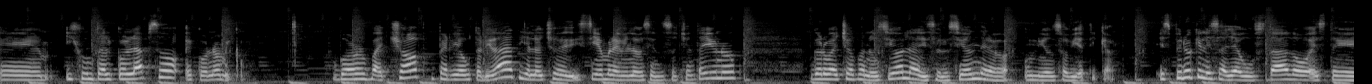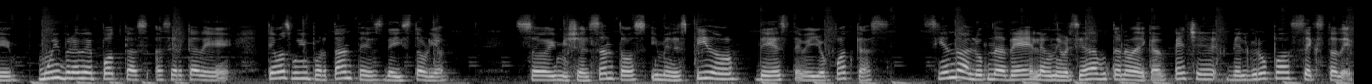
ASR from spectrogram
eh, y junto al colapso económico Gorbachev perdió autoridad y el 8 de diciembre de 1981 Gorbachev anunció la disolución de la Unión Soviética. Espero que les haya gustado este muy breve podcast acerca de temas muy importantes de historia. Soy Michelle Santos y me despido de este bello podcast, siendo alumna de la Universidad Autónoma de Campeche del grupo Sexto D.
